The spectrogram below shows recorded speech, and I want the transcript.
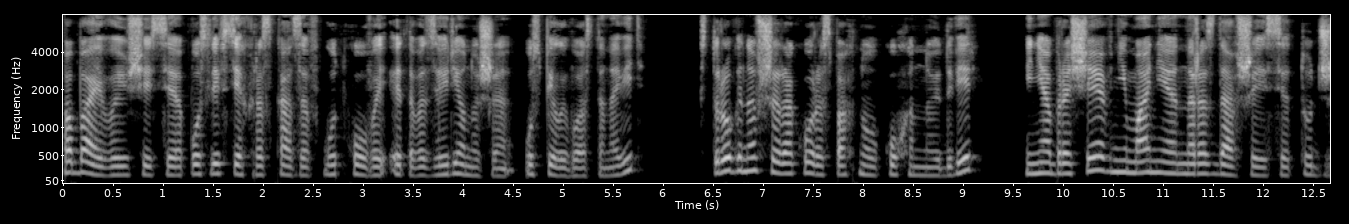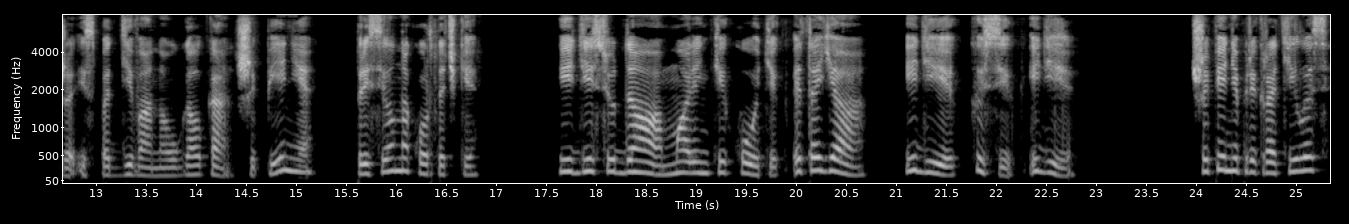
побаивающийся после всех рассказов Гудковой этого звереныша, успел его остановить, Строганов широко распахнул кухонную дверь и, не обращая внимания на раздавшееся тут же из-под дивана уголка шипение, присел на корточки. «Иди сюда, маленький котик, это я! Иди, кысик, иди!» Шипение прекратилось,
